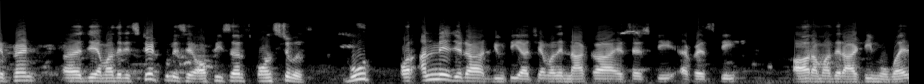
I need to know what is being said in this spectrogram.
ডিফারেন্ট যে আমাদের স্টেট পুলিশে অফিসার্স কনস্টেবলস বুথ और अन्य যেটা ডিউটি আছে আমাদের নাকা এসএসটি এফএসটি আর আমাদের আরটি মোবাইল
